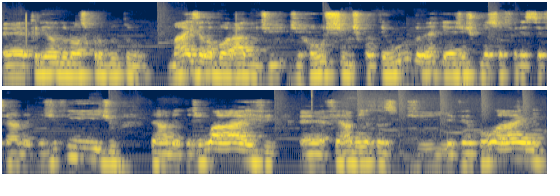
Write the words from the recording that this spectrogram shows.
é, criando o nosso produto mais elaborado de, de hosting de conteúdo, né? Que aí a gente começou a oferecer ferramentas de vídeo, ferramentas de live, é, ferramentas de evento online.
